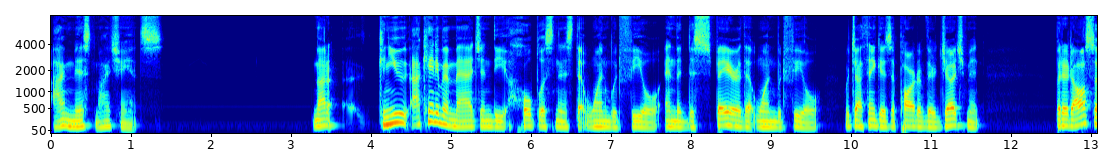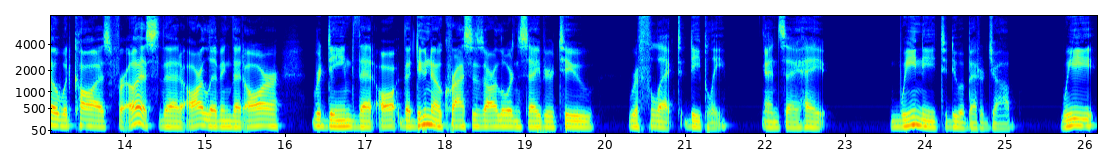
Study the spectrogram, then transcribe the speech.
I missed my chance. Not can you I can't even imagine the hopelessness that one would feel and the despair that one would feel, which I think is a part of their judgment. But it also would cause for us that are living, that are redeemed, that are that do know Christ as our Lord and Savior to reflect deeply and say, hey, we need to do a better job. We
